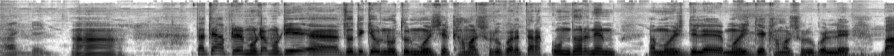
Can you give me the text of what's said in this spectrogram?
থাকবেই। আহ, তাতে আপনার মোটামুটি যদি কেউ নতুন মহিষের খামার শুরু করে তারা কোন ধরনের মহিষ দিলে মহিষ দিয়ে খামার শুরু করলে বা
